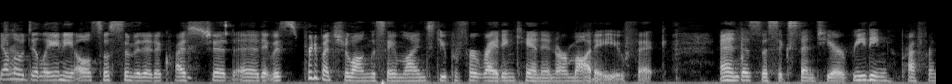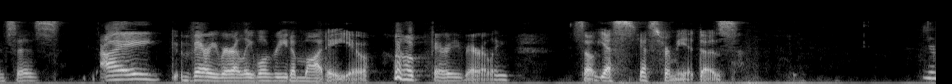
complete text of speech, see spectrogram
Yellow Delaney also submitted a question, and it was pretty much along the same lines. Do you prefer writing canon or mod AU fic? And does this extend to your reading preferences? I very rarely will read a mod AU. very rarely. So yes, yes for me it does. Yeah.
